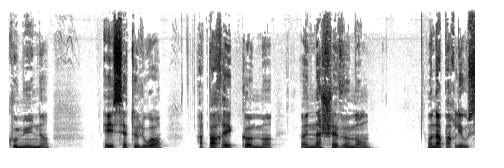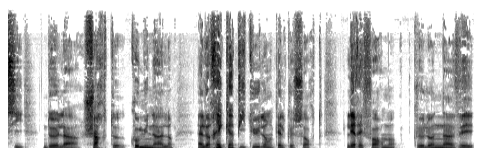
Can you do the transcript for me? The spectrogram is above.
communes, et cette loi apparaît comme un achèvement. On a parlé aussi de la charte communale. Elle récapitule en quelque sorte les réformes que l'on avait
